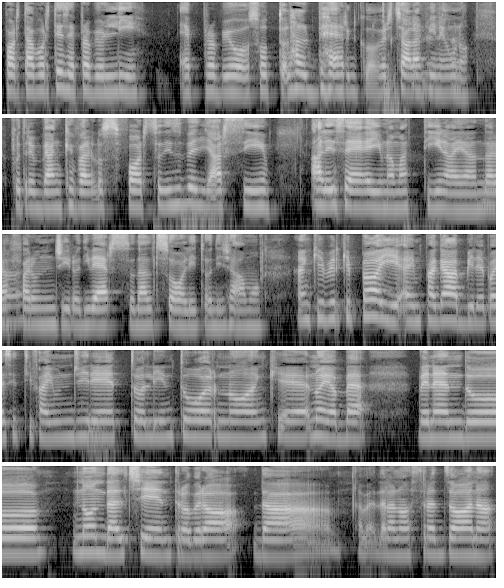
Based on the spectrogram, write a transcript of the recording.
Porta Portese è proprio lì, è proprio sotto l'albergo, perciò alla fine uno potrebbe anche fare lo sforzo di svegliarsi alle 6 una mattina e andare Beh. a fare un giro diverso dal solito, diciamo. Anche perché poi è impagabile, poi se ti fai un giretto lì intorno, anche noi vabbè, venendo non dal centro, però da, vabbè, dalla nostra zona,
